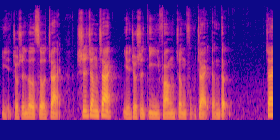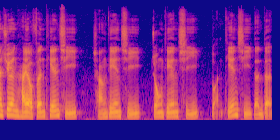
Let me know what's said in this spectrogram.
也就是垃圾债；市政债，也就是地方政府债等等。债券还有分天期、长天期、中天期、短天期等等。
